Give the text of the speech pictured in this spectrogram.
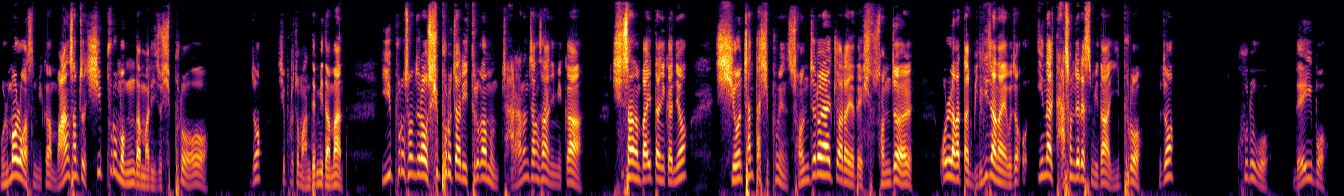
얼마 올라갔습니까? 13,000원 10% 먹는단 말이죠. 10%. 그죠? 10%좀 안 됩니다만 2% 손절하고 10%짜리 들어가면 잘하는 장사 아닙니까? 시사하는 바 있다니까요. 시원찮다 싶으면 손절을 할 줄 알아야 돼요. 손절. 올라갔다 밀리잖아요. 그죠? 어, 이날 다 손절했습니다. 2%. 그죠? 쿠르고 네이버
